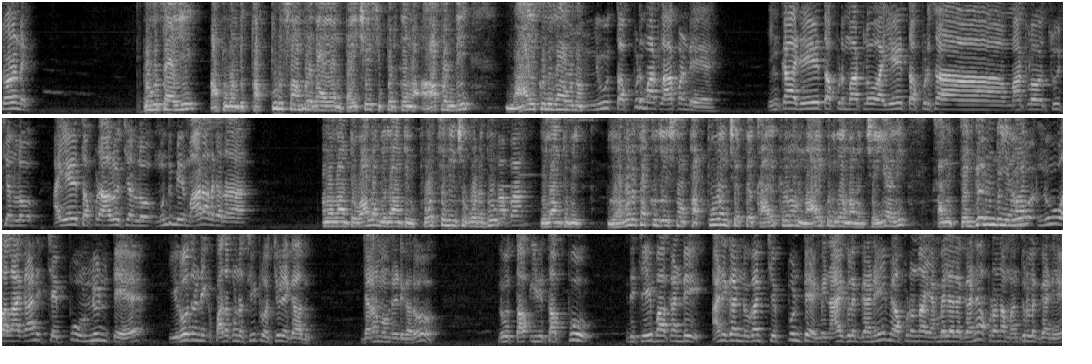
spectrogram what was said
చూడండి. పెరుగుతాయి. అటువంటి తప్పుడు సాంప్రదాయాలు దయచేసి ఇప్పటికైనా ఆపండి. నాయకులుగా ఉన్న నువ్వు తప్పుడు మాటలు ఆపండి. ఇంకా అదే తప్పుడు మాటలు అయ్యే తప్పుడు మాటలు సూచనలు అయ్యే తప్పుడు ఆలోచనలు ముందు మీరు మారాలి కదా. మన లాంటి వాళ్ళని ఇలాంటివి ప్రోత్సహించకూడదు. ఇలాంటివి ఎవరు తప్పు చేసినా తప్పు అని చెప్పే కార్యక్రమం నాయకులుగా మనం చెయ్యాలి. కానీ దగ్గరుండి నువ్వు అలాగాని చెప్పు ఉండుంటే ఈ రోజున నీకు పదకొండు సీట్లు వచ్చేడే కాదు. జగన్మోహన్ రెడ్డి గారు నువ్వు త- ఇది తప్పు ఇది చేయబాకండి అని కానీ నువ్వు కానీ చెప్పుంటే మీ నాయకులకు కానీ మీ అప్పుడున్న ఎమ్మెల్యేలకు కానీ అప్పుడున్న మంత్రులకు కానీ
